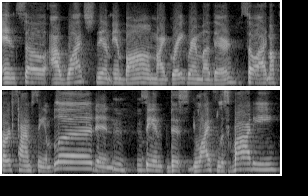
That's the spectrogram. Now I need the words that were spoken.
And so I watched them embalm my great grandmother. So I, my first time seeing blood and mm-hmm. seeing this lifeless body.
